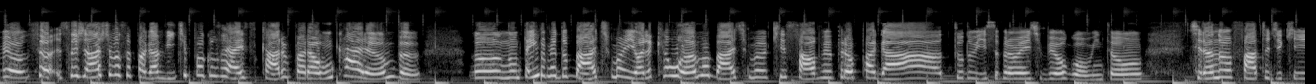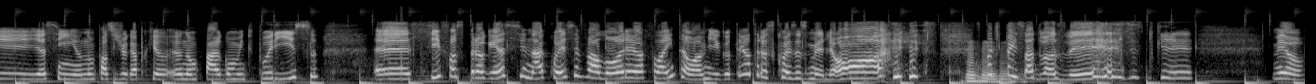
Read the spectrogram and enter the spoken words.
meu, você você já acha você pagar 20 e poucos reais caro para um caramba? Não, não tem filme do Batman, e olha que eu amo o Batman, que salve pra eu pagar tudo isso pra meu HBO Go. Então, tirando o fato de que, assim, eu não posso jogar porque eu- não pago muito por isso, é, se fosse pra alguém assinar com esse valor, eu ia falar, então, amigo, tem outras coisas melhores, Uhum. pode pensar duas vezes, porque, meu,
